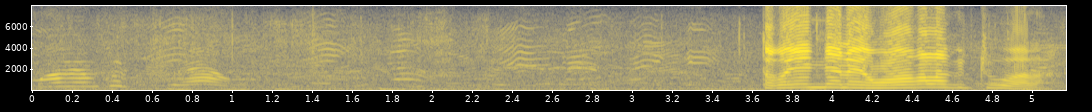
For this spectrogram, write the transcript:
Mom, yang going to drown. Tama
